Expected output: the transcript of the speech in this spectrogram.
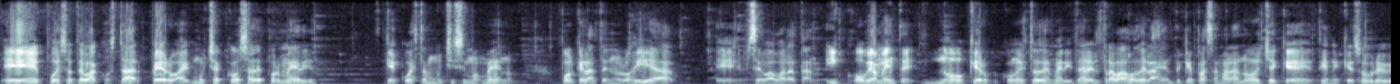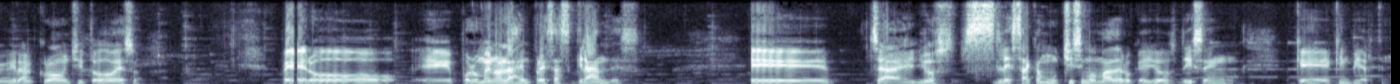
eh, pues eso te va a costar. Pero hay muchas cosas de por medio que cuestan muchísimo menos. Porque la tecnología eh, se va abaratando. Y obviamente no quiero con esto desmeritar el trabajo de la gente que pasa mala noche, que tiene que sobrevivir al crunch y todo eso. Pero eh, por lo menos las empresas grandes eh, o sea, ellos le sacan muchísimo más de lo que ellos dicen que, invierten.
